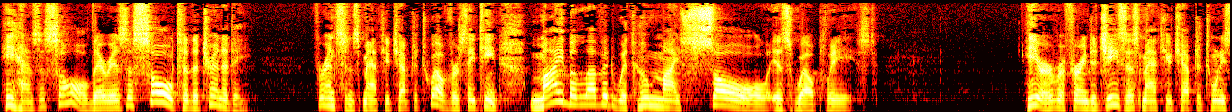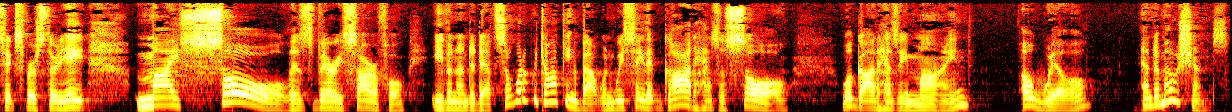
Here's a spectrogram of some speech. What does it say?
He has a soul. There is a soul to the Trinity. For instance, Matthew chapter 12, verse 18. My beloved with whom my soul is well pleased. Here, referring to Jesus, Matthew chapter 26, verse 38, my soul is very sorrowful, even unto death. So, what are we talking about when we say that God has a soul? Well, God has a mind, a will, and emotions.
